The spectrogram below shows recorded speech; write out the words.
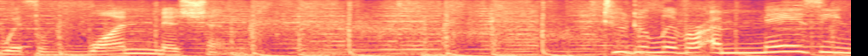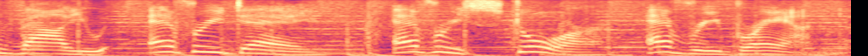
With one mission to deliver amazing value every day, every store, every brand.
